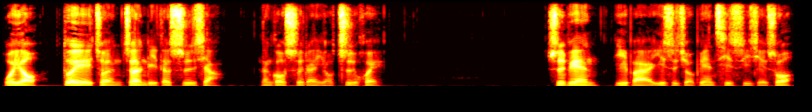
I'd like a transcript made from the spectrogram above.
唯有对准真理的思想，能够使人有智慧。诗篇一百一十九篇七十一节说：“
